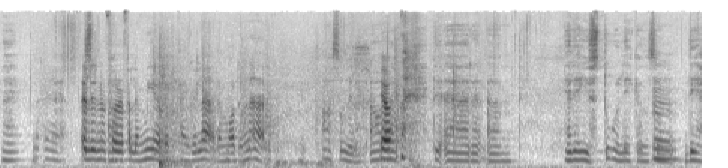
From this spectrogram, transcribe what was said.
Nej. Eller den förefaller mer rektangulär än vad den är. Ja, så menar du. Ja, ja. Det, är, um, Ja, det är ju storleken som, mm. det,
